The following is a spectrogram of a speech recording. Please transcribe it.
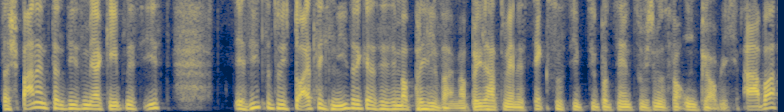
Das Spannende an diesem Ergebnis ist, es ist natürlich deutlich niedriger, als es im April war. Im April hatten wir eine 76 Prozent Zustimmung, das war unglaublich. Aber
